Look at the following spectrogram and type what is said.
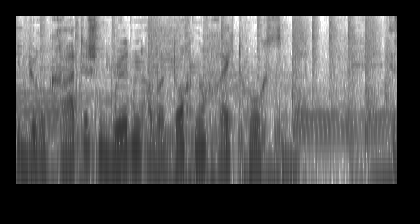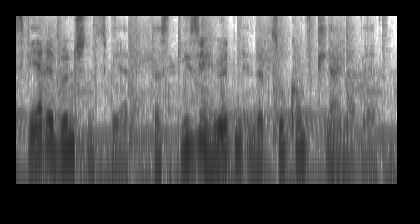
die bürokratischen Hürden aber doch noch recht hoch sind. Es wäre wünschenswert, dass diese Hürden in der Zukunft kleiner werden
